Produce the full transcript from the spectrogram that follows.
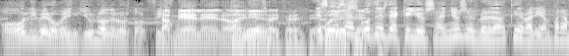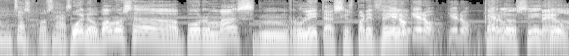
o Oliver o Benji, uno de los dos. fijo. También, ¿eh? No También. hay mucha diferencia. Es que esas ser. voces de aquellos años es verdad que valían para muchas cosas. Bueno, vamos a por más mm, ruletas, si os parece. Quiero, quiero, quiero. Carlos, sí, Venga. tú,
